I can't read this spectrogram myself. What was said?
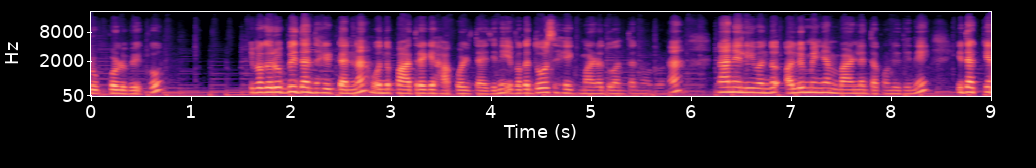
ರುಬ್ಕೊಳ್ಬೇಕು. ಇವಾಗ ರುಬ್ಬಿದಂತ ಹಿಟ್ಟನ್ನ ಒಂದು ಪಾತ್ರೆಗೆ ಹಾಕೊಳ್ತಾ ಇದ್ದೀನಿ. ಇವಾಗ ದೋಸೆ ಹೇಗೆ ಮಾಡೋದು ಅಂತ ನೋಡೋಣ. ನಾನಿಲ್ಲಿ ಒಂದು ಅಲ್ಯೂಮಿನಿಯಂ ಬಾಣಲೆ ತಗೊಂಡಿದ್ದೀನಿ. ಇದಕ್ಕೆ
